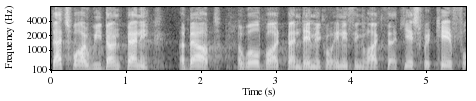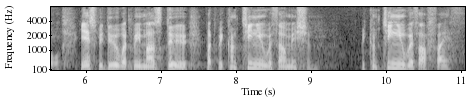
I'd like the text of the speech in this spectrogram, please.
That's why we don't panic about a worldwide pandemic or anything like that. Yes, we're careful. Yes, we do what we must do, but we continue with our mission. We continue with our faith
